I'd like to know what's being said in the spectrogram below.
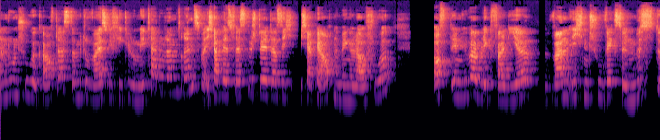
wann du einen Schuh gekauft hast, damit du weißt, wie viele Kilometer du damit rennst? Weil ich habe jetzt festgestellt, dass ich, ich habe ja auch eine Menge Laufschuhe, oft den Überblick verliere, wann ich einen Schuh wechseln müsste.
